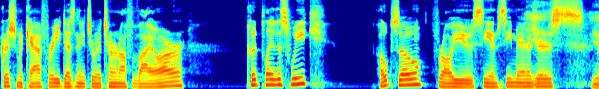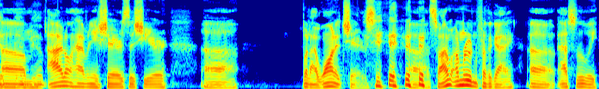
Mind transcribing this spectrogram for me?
Christian McCaffrey, designated to return off of IR, could play this week. Hope so for all you CMC managers. Yes. Yep, um, yep, yep. I don't have any shares this year, uh, but I wanted shares. uh, so I'm, I'm rooting for the guy. Uh, absolutely.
